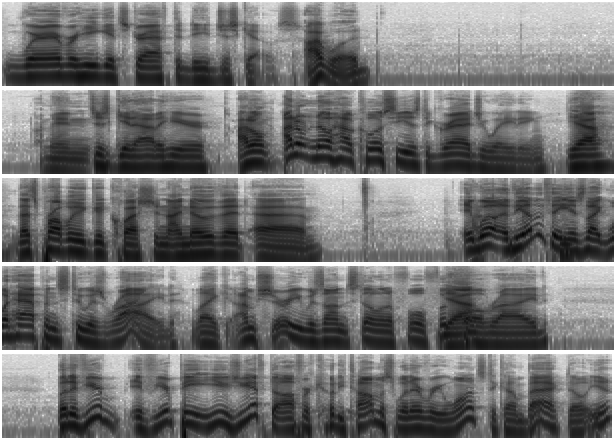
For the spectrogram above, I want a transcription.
wherever he gets drafted, he just goes, I would. I mean, just get out of here? I don't. I don't know how close he is to graduating. Yeah, that's probably a good question. I know that. Uh, And, well, the other thing is like, what happens to his ride? Like, I'm sure he was on still on a full football Yeah. ride. But if you're if you're Pete Hughes, you have to offer Cody Thomas whatever he wants to come back, don't you?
